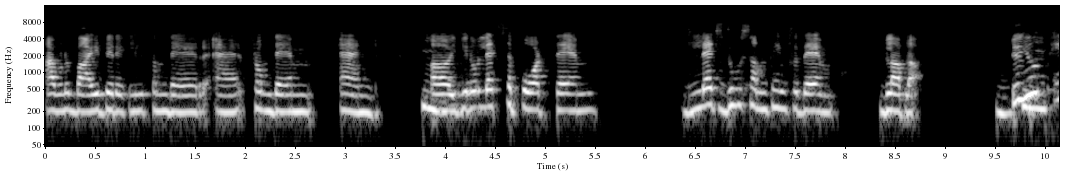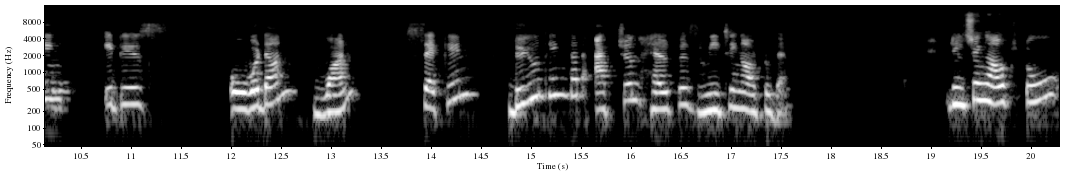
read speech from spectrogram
i want to buy directly from there and from them and mm-hmm. you know let's support them. Let's do something for them blah blah. Do you mm-hmm. think it is overdone? One. Second do you think that actual help is reaching out to them reaching out to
